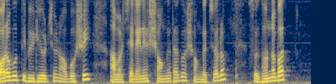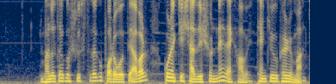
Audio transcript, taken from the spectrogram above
পরবর্তী ভিডিওর জন্য অবশ্যই আমার চ্যানেলের সঙ্গে থাকো, সঙ্গে চলো। সো ধন্যবাদ। ভালো থাকো, সুস্থ থাকো। পরবর্তী আবার কোনো একটি সাজেশন নিয়ে দেখা হবে। থ্যাংক ইউ ভেরি মাচ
